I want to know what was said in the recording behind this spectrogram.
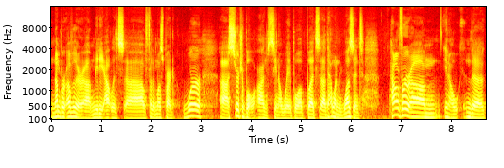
number of other uh, media outlets, uh, for the most part, were uh, searchable on Sina Weibo, but uh, that one wasn't. However, um, you know, in the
